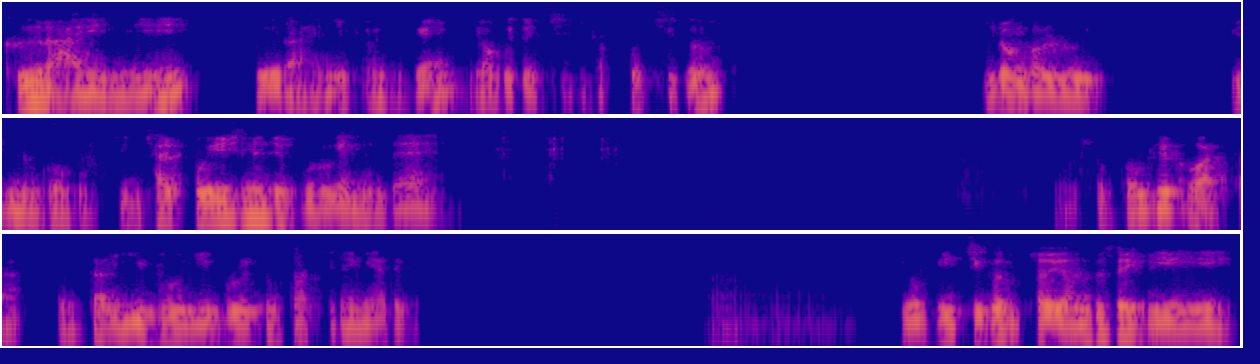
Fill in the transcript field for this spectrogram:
그 라인이 그 라인이 결국에 여기서 지지받고 지금 이런 걸로 있는 거고 지금 잘 보이시는지 모르겠는데 좀 끊길 것 같다. 일단 2부, 2부를 좀 더 진행해야 되겠다. 어, 여기 지금 저 연두색이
